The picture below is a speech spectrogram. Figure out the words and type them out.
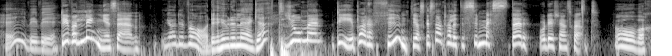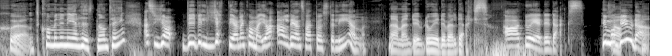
Hej Vivi. Det var länge sedan. Ja det var det. Hur är läget? Jo, men det är bara fint. Jag ska snart ha lite semester och det känns skönt. Åh vad skönt. Kommer ni ner hit någonting? Alltså, jag, vi vill jättegärna komma. Jag har aldrig ens varit på Österlen. Nej men du, då är det väl dags. Ja, då är det dags. Hur mår ja, du då? Ja.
